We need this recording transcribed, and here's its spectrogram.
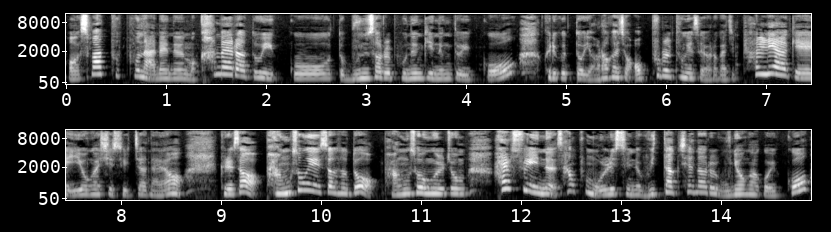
어, 스마트폰 안에는 뭐 카메라도 있고 또 문서를 보는 기능도 있고 그리고 또 여러 가지 어플을 통해서 여러 가지 편리하게 이용하실 수 있잖아요. 그래서 방송에 있어서도 방송을 좀 할 수 있는 상품 올릴 수 있는 위탁 채널을 운영하고 있고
